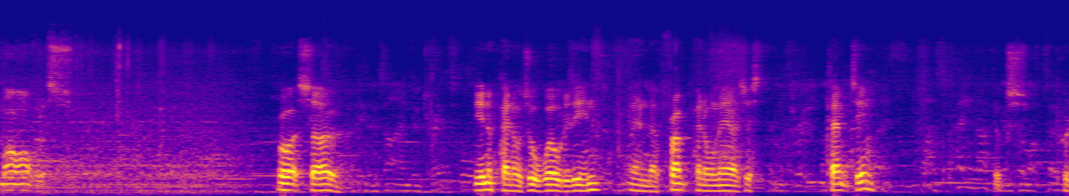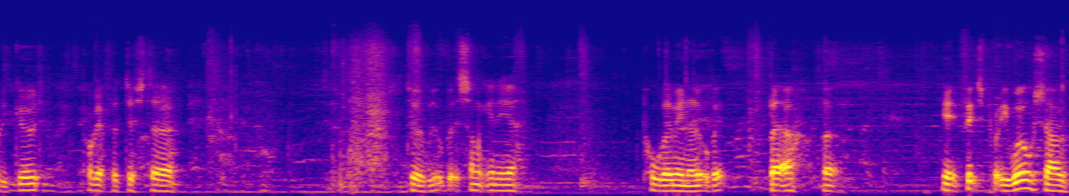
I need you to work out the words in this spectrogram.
Marvellous. Right, so the inner panel's all welded in and the front panel now is just clamped in. Looks pretty good. Probably have to just uh, do a little bit of something in here. Pull them in a little bit better. But yeah, it fits pretty well, so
